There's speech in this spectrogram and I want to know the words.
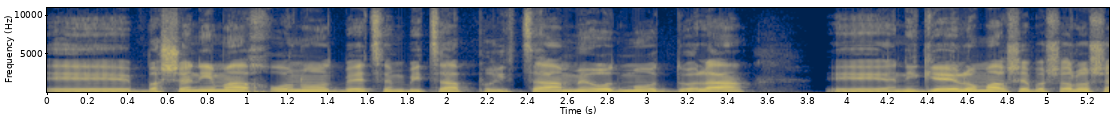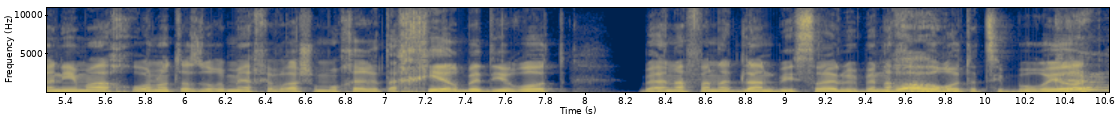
אה, בשנים האחרונות בעצם ביצעה פריצה מאוד מאוד גדולה. אה, אני גאה לומר שבשלוש שנים האחרונות הזורים היא החברה שמוכרת הכי הרבה דירות בענף הנדל"ן בישראל מבין וואו. החברות הציבוריות. כן?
